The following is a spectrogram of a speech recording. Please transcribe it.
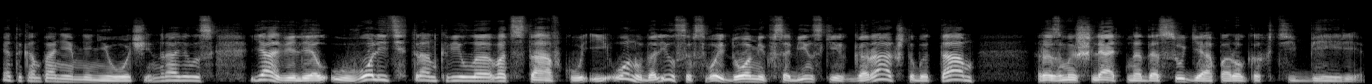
Эта компания мне не очень нравилась. Я велел уволить Транквилла в отставку, и он удалился в свой домик в Сабинских горах, чтобы там размышлять на досуге о пороках Тиберия.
